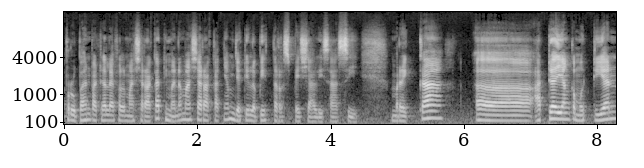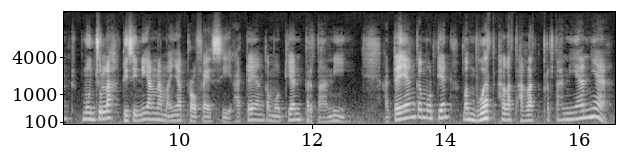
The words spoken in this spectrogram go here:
perubahan pada level masyarakat di mana masyarakatnya menjadi lebih terspesialisasi. Mereka e, ada yang kemudian muncullah di sini yang namanya profesi ada yang kemudian bertani ada yang kemudian membuat alat-alat pertaniannya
